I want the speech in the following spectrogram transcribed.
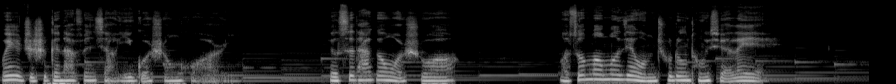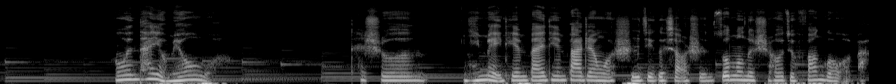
我也只是跟他分享异国生活而已。有次他跟我说。我做梦梦见我们初中同学了耶。我问他有没有我，他说：“你每天白天霸占我十几个小时，做梦的时候就放过我吧。”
